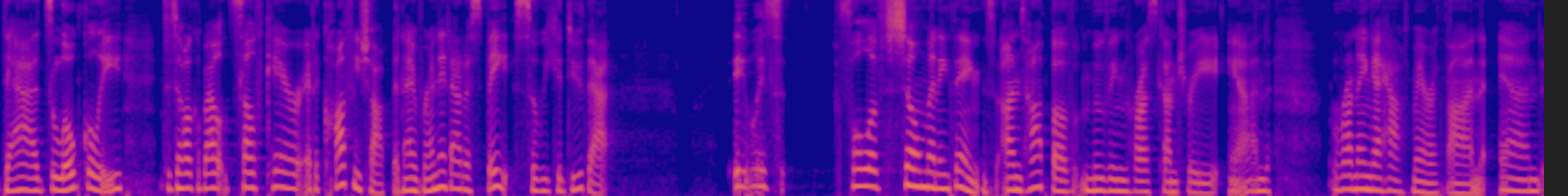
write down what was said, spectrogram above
dads locally to talk about self care at a coffee shop. And I rented out a space so we could do that. It was full of so many things on top of moving cross country and running a half marathon and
